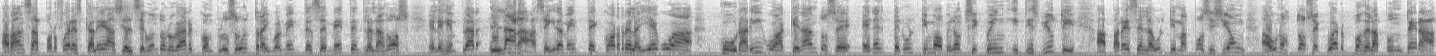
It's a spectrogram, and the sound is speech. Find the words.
avanza por fuera escalea hacia el segundo lugar con Plus Ultra, igualmente se mete entre las dos el ejemplar Lara, seguidamente corre la yegua Curarigua quedándose en el penúltimo. Veloxy Queen y Tis Beauty, aparece en la última posición a unos 12 cuerpos de la puntera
